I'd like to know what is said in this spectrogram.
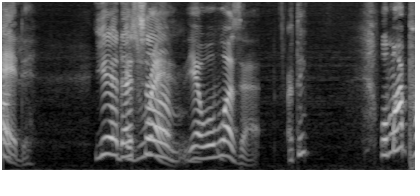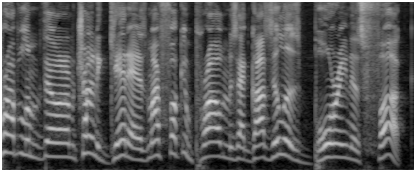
red. Yeah, that's it's red. um. yeah, what was that? I think Well, my problem that I'm trying to get at is my fucking problem is that Godzilla is boring as fuck.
